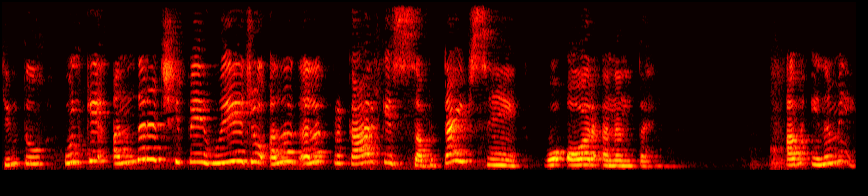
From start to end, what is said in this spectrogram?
किंतु उनके अंदर छिपे हुए जो अलग अलग प्रकार के सब टाइप्स हैं वो और अनंत है। अब इनमें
